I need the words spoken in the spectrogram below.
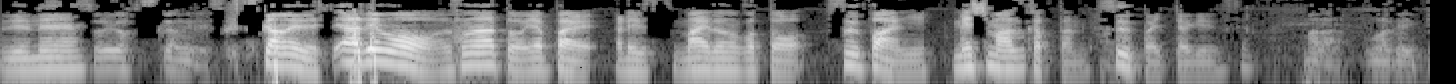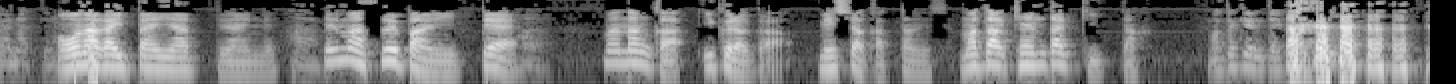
でね、それが2日目です。二日目です。いや、でも、その後、やっぱり、あれです、毎度のこと、スーパーに、飯まずかったんで、スーパー行ったわけですよ。まだお腹いっぱいになってない。お腹いっぱいになってないんで。はいで、まあ、スーパーに行って、はいまあ、なんか、いくらか、飯は買ったんですよ。また、ケンタッキー行った。またケンタッキー。ク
